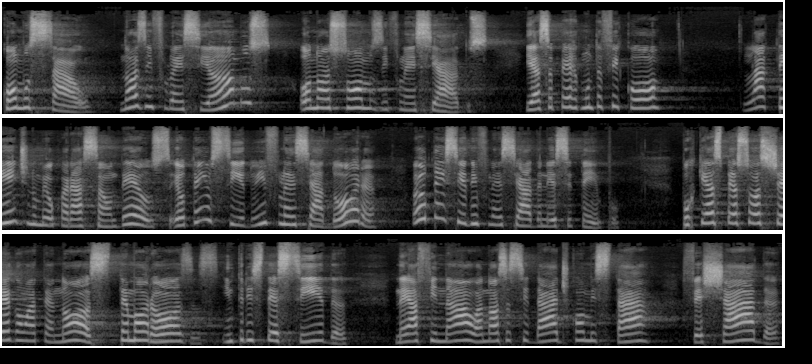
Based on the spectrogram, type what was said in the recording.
Como sal, nós influenciamos ou nós somos influenciados? E essa pergunta ficou latente no meu coração. Deus, eu tenho sido influenciadora ou eu tenho sido influenciada nesse tempo? Porque as pessoas chegam até nós temorosas, entristecidas, né? Afinal, a nossa cidade como está, fechada,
